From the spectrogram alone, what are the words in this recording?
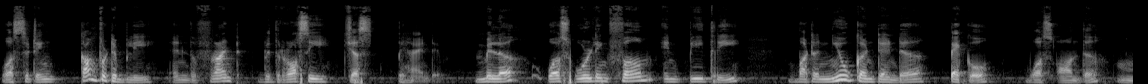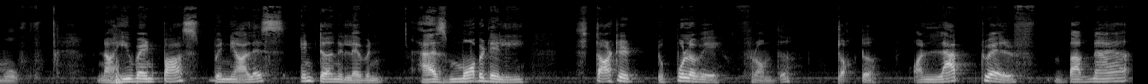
was sitting comfortably in the front with Rossi just behind him. Miller was holding firm in P3, but a new contender, Pecco, was on the move. Now he went past Vinales in turn 11 as Morbidelli started to pull away from the doctor. On lap 12, Bagnaia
